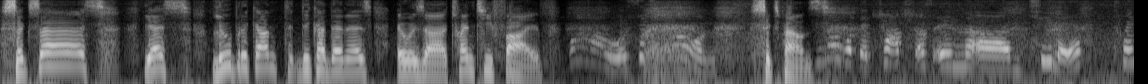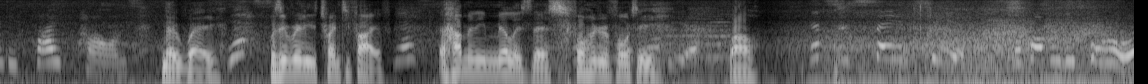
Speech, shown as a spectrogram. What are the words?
Success. Yes. Lubricant de cadenas. It was uh, 25. Wow, six pounds. Six pounds. You know what they charged us in um, Chile? 25 pounds. No way. Yes, Was it really 25? yes. How many mil is this? 440. Here. Wow. That's insane cheap. Before we leave Peru,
